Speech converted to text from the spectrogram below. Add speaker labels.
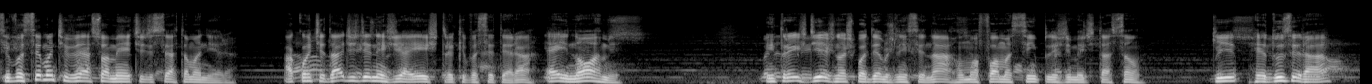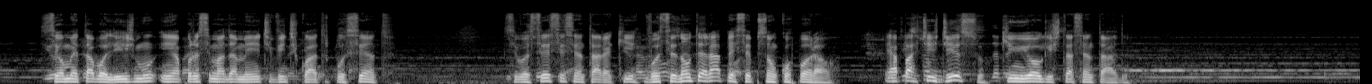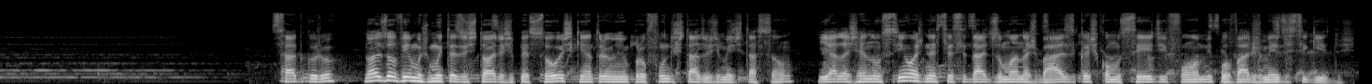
Speaker 1: Se você mantiver a sua mente de certa maneira, a quantidade de energia extra que você terá é enorme. Em três dias nós podemos lhe ensinar uma forma simples de meditação que reduzirá seu metabolismo em aproximadamente 24%. Se você se sentar aqui, você não terá percepção corporal. É a partir disso que um yogi está sentado. Sadhguru, nós ouvimos muitas histórias de pessoas que entram em um profundo estado de meditação e elas renunciam às necessidades humanas básicas como sede e fome por vários meses seguidos.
